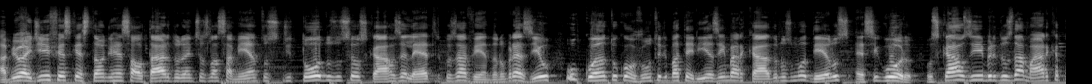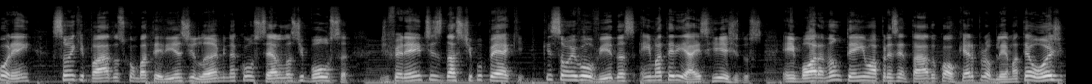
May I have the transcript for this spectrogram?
A BYD fez questão de ressaltar durante os lançamentos de todos os seus carros elétricos à venda no Brasil o quanto o conjunto de baterias embarcado nos modelos é seguro. Os carros híbridos da marca, porém, são equipados com baterias de lâmina com células de bolsa, diferentes das tipo PEC, que são envolvidas em materiais rígidos. Embora não tenham apresentado qualquer problema até hoje,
